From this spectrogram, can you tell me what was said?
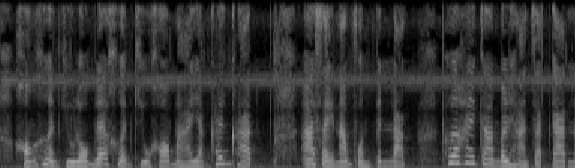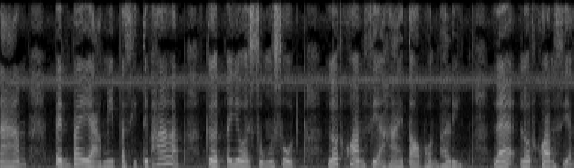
ำของเขื่อนกิ่วลมและเขื่อนกิ่วคอหมาอย่างเคร่งครัด อาศัยน้ำฝนเป็นหลัก เพื่อให้การบริหารจัดการน้ำเป็นไปอย่างมีประสิทธิภาพ เกิดประโยชน์สูงสุด ลดความเสียหายต่อผลผลิต และลดความเสี่ยง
